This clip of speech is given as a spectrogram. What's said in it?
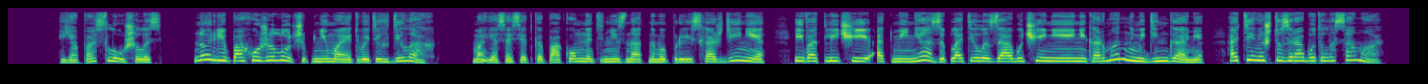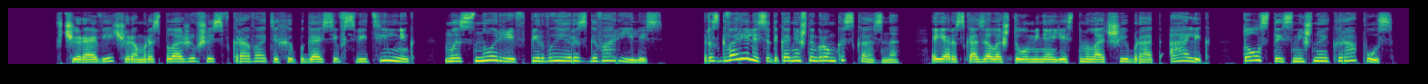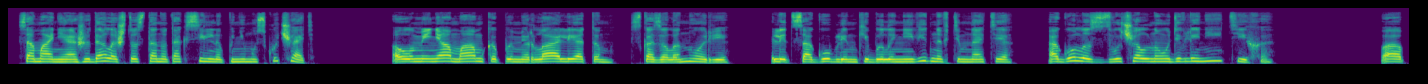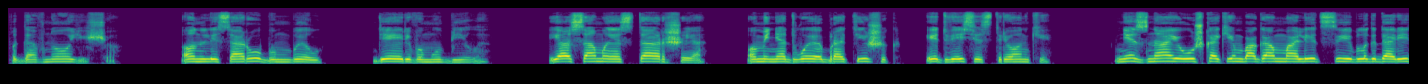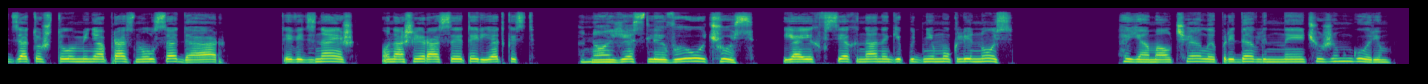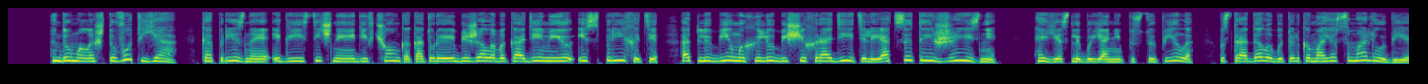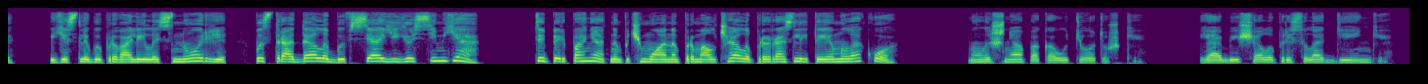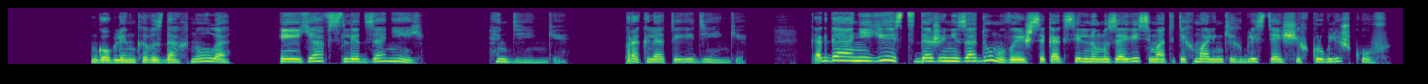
Я послушалась. Норри, похоже, лучше понимает в этих делах. Моя соседка по комнате незнатного происхождения и, в отличие от меня, заплатила за обучение не карманными деньгами, а теми, что заработала сама. Вчера вечером, расположившись в кроватях и погасив светильник, мы с Норри впервые разговорились. Разговорились — это, конечно, громко сказано. Я рассказала, что у меня есть младший брат Алик, толстый смешной карапуз. Сама не ожидала, что стану так сильно по нему скучать. «А у меня мамка померла летом», — сказала Норри. Лица гоблинки было не видно в темноте, а голос звучал на удивление тихо. «Папа давно еще. Он лесорубом был, деревом убило. Я самая старшая, у меня двое братишек и две сестренки. Не знаю уж, каким богам молиться и благодарить за то, что у меня проснулся дар. Ты ведь знаешь, у нашей расы это редкость. Но если выучусь, я их всех на ноги подниму, клянусь». Я молчала, придавленная чужим горем. Думала, что вот я, капризная, эгоистичная девчонка, которая бежала в академию из прихоти, от любимых и любящих родителей, от сытой жизни. Если бы я не поступила, пострадало бы только мое самолюбие. Если бы провалилась Норри, пострадала бы вся ее семья. Теперь понятно, почему она промолчала про разлитое молоко. Малышня пока у тетушки. Я обещала присылать деньги. Гоблинка вздохнула, и я вслед за ней. Деньги. Проклятые деньги. Когда они есть, даже не задумываешься, как сильно мы зависим от этих маленьких блестящих кругляшков.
